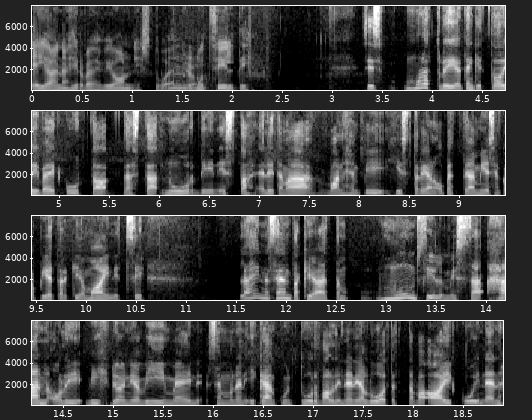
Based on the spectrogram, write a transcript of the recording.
Ei aina hirveän hyvin onnistuen, mm. mutta silti. Siis mulle tuli jotenkin toiveikkuutta tästä Nurdinista, eli tämä vanhempi historian opettaja mies, jonka Pietarkin jo mainitsi. Lähinnä sen takia, että mun silmissä hän oli vihdoin ja viimein semmoinen ikään kuin turvallinen ja luotettava aikuinen,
